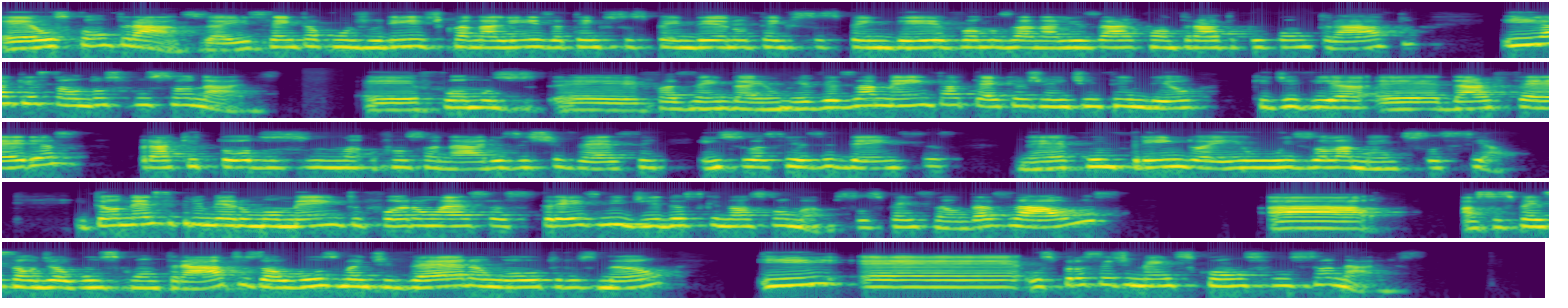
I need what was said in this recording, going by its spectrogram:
É, os contratos, aí senta com o jurídico, analisa, tem que suspender, não tem que suspender, vamos analisar contrato por contrato. E a questão dos funcionários. É, fomos é, fazendo aí um revezamento até que a gente entendeu que devia é, dar férias para que todos os funcionários estivessem em suas residências né, cumprindo aí o isolamento social. Então, nesse primeiro momento, foram essas três medidas que nós tomamos. Suspensão das aulas, a, a suspensão de alguns contratos, alguns mantiveram, outros não, e é, os procedimentos com os funcionários.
